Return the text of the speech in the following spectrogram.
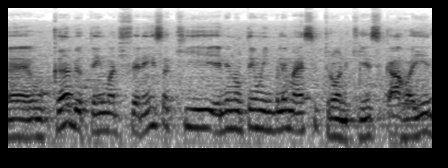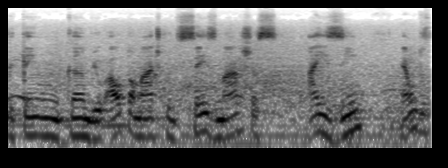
É, o câmbio tem uma diferença que ele não tem um emblema S-Tronic. Esse carro aí ele tem um câmbio automático de seis marchas, Aisin, é um dos,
